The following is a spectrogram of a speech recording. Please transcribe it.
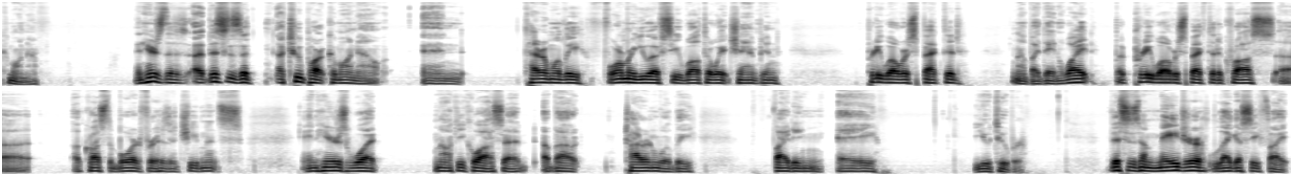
Come on now. And here's this. Uh, this is a, a two part. Come on now. And Tyron Woodley, former UFC welterweight champion, pretty well respected, not by Dana White, but pretty well respected across uh, across the board for his achievements. And here's what Malki Kawa said about Tyron Woodley fighting a YouTuber. This is a major legacy fight.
